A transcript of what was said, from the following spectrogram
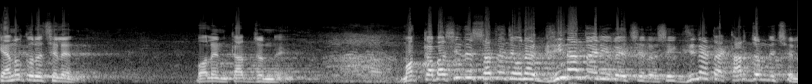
কেন করেছিলেন? বলেন কার জন্যে? মক্কাবাসীদের সাথে যে ওনার ঘৃণা তৈরি হয়েছিল, সেই ঘৃণাটা কার জন্য ছিল?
